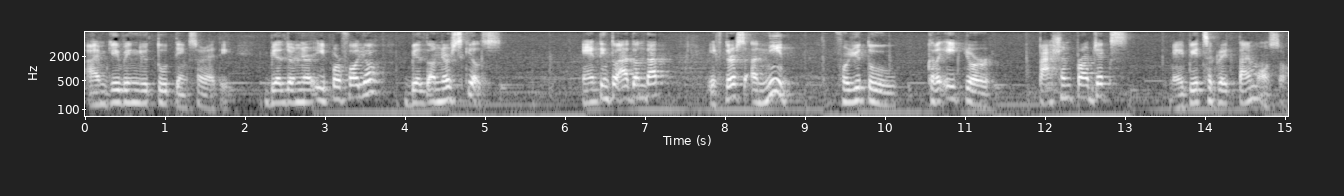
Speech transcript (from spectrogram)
I'm giving you two things already. Build on your e-portfolio, build on your skills. Anything to add on that? If there's a need for you to create your passion projects, maybe it's a great time also.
